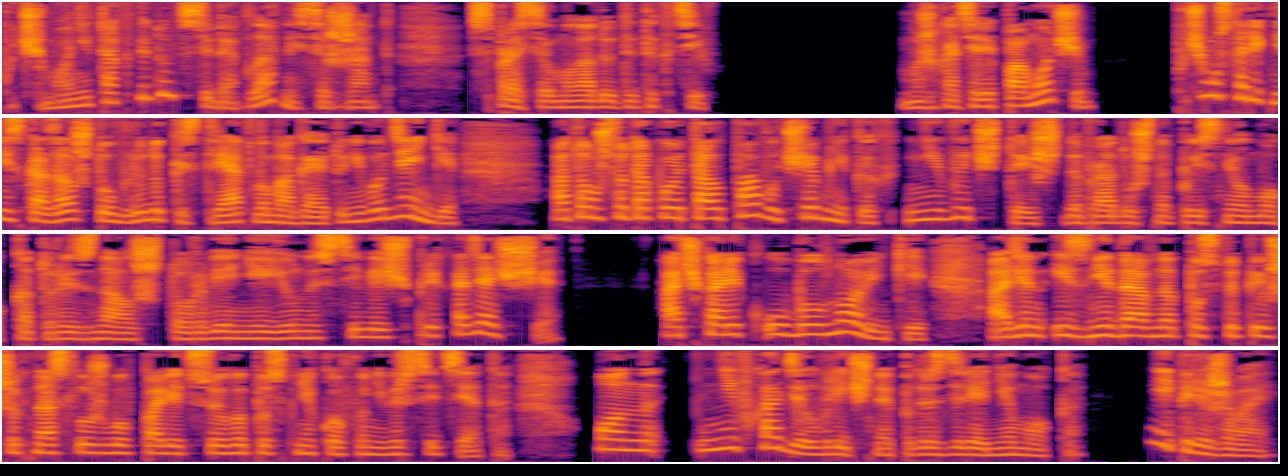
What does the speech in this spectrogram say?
«Почему они так ведут себя, главный сержант?» — спросил молодой детектив. Мы же хотели помочь им. Почему старик не сказал, что ублюдок триад вымогает у него деньги? О том, что такое толпа, в учебниках не вычитаешь, — добродушно пояснил Мок, который знал, что рвение юности — вещь приходящая. Очкарик У был новенький, один из недавно поступивших на службу в полицию выпускников университета. Он не входил в личное подразделение Мока. Не переживай.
